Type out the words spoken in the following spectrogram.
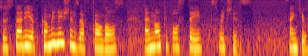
the study of combinations of toggles, and multiple state switches. Thank you.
